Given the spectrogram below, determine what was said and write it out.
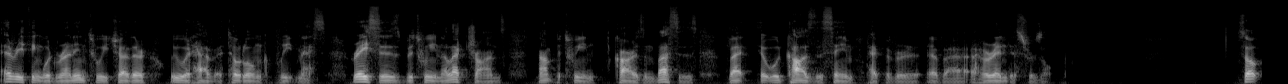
Everything would run into each other. We would have a total and complete mess. Races between electrons, not between cars and buses, but it would cause the same type of a, of a horrendous result. So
